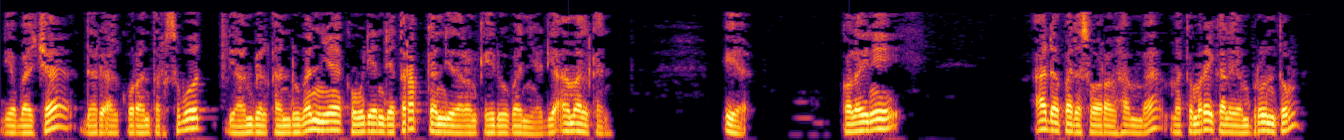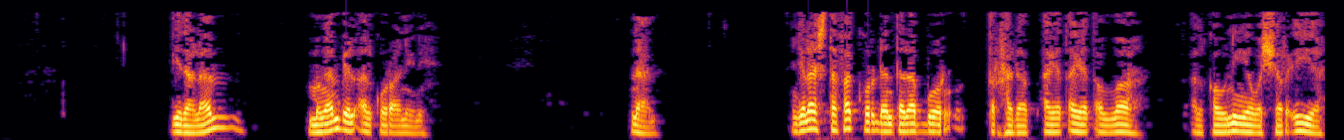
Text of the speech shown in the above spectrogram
Dia baca dari Al-Quran tersebut, diambil kandungannya, kemudian dia terapkan di dalam kehidupannya, dia amalkan. Iya. Kalau ini ada pada seorang hamba, maka mereka yang beruntung di dalam mengambil Al-Quran ini. Nah, jelas tafakkur dan tadabbur terhadap ayat-ayat Allah al-kauniyah wa syar'iyah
